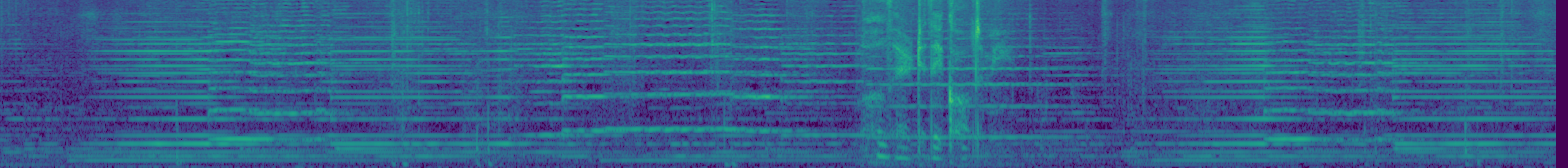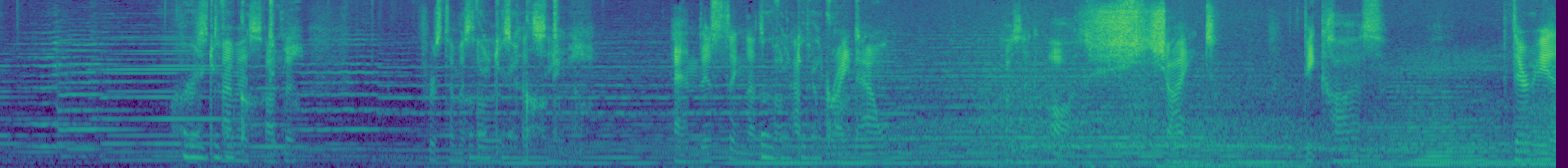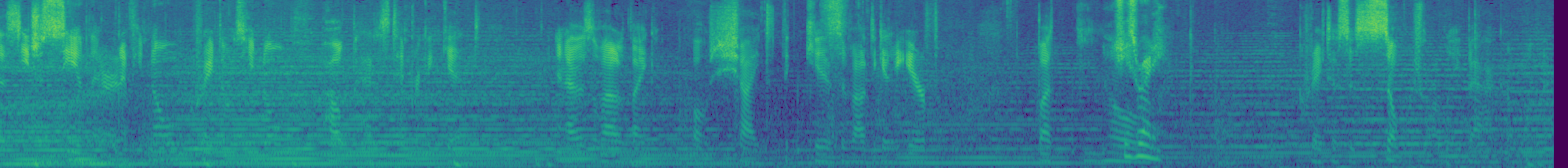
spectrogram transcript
They call to me. Oh, there First time I call saw to the me. first time I saw there do this they call to cutscene, and this thing that's about to there do they happen right now, I was like, oh shite, because there he is. You just see him there, and if you know Kratos, you know how bad his temper can get. And I was about like, oh shite, the kid's about to get an earful. But no. She's ready. Kratos is so much more laid back. I love it.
